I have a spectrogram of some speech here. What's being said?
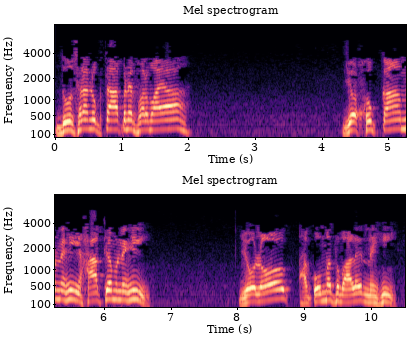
دوسرا نقطہ آپ نے فرمایا، جو حکام نہیں، حاکم نہیں جو لوگ حکومت والے نہیں۔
